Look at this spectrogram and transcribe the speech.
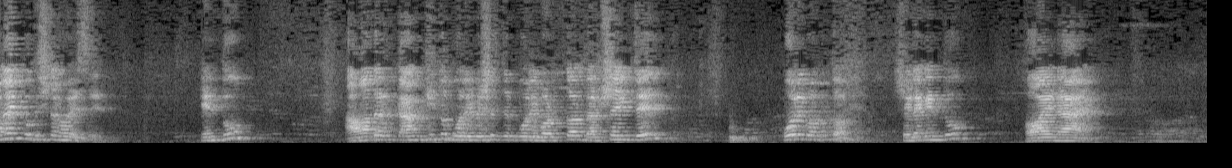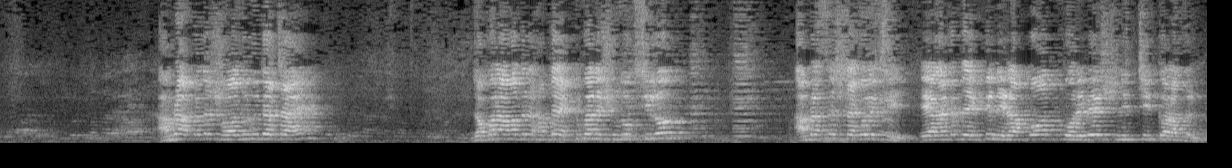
অনেক প্রতিষ্ঠান হয়েছে। কিন্তু আমাদের কাঙ্ক্ষিত পরিবেশের যে পরিবর্তন, ব্যবসায়িক যে পরিবর্তন, সেটা কিন্তু হয় নাই। আমরা আপনাদের সহযোগিতা চাই। যখন আমাদের হাতে একটুখানি সুযোগ ছিল, আমরা চেষ্টা করেছি এই এলাকাতে একটি নিরাপদ পরিবেশ নিশ্চিত করার জন্য।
